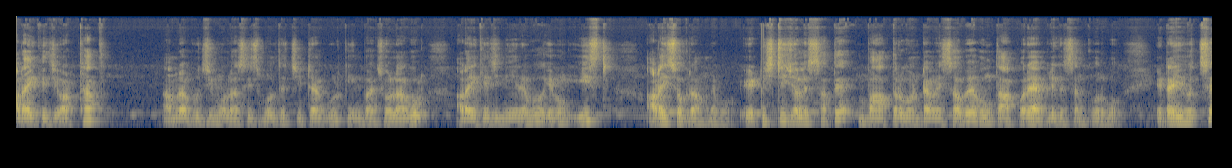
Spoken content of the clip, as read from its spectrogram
আড়াই কেজি। অর্থাৎ আমরা বুঝি মোলাসিস বলতে চিটা চিটাগুড় কিংবা ঝোলা গুড় আড়াই কেজি নিয়ে নেব এবং ইস্ট আড়াইশো গ্রাম নেব। এই মিষ্টি জলের সাথে বাহাত্তর ঘণ্টা মেশাবো এবং তারপরে অ্যাপ্লিকেশন করব। এটাই হচ্ছে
